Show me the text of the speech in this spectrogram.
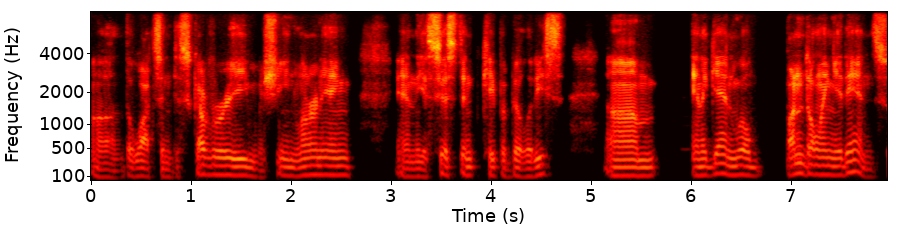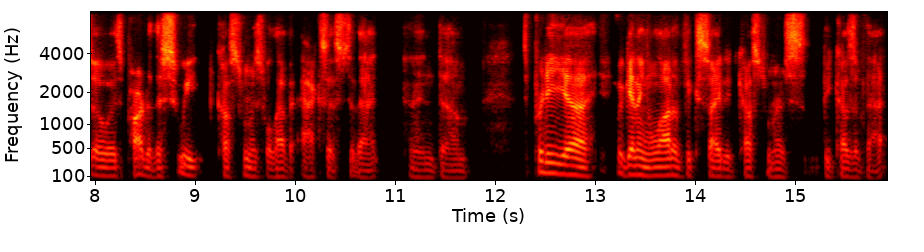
uh, the Watson Discovery, machine learning, and the assistant capabilities. Um, and again, we'll bundling it in. So as part of the suite, customers will have access to that. And um, it's pretty, uh, we're getting a lot of excited customers because of that.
